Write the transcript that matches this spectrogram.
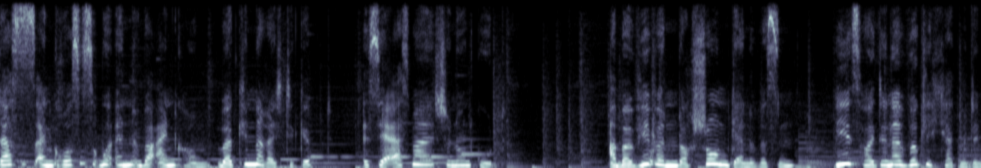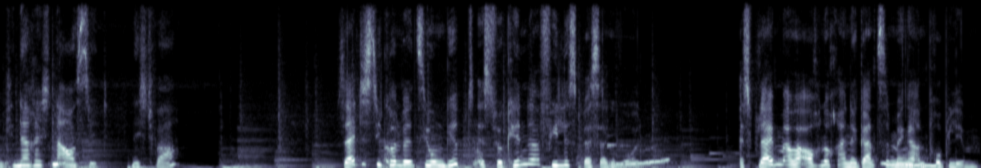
Dass es ein großes UN-Übereinkommen über Kinderrechte gibt, ist ja erstmal schön und gut. Aber wir würden doch schon gerne wissen, wie es heute in der Wirklichkeit mit den Kinderrechten aussieht, nicht wahr? Seit es die Konvention gibt, ist für Kinder vieles besser geworden. Es bleiben aber auch noch eine ganze Menge an Problemen.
